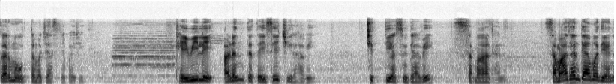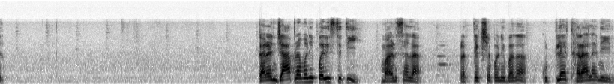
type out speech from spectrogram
कर्म उत्तमाचे असले पाहिजे. ठेविले अनंत तैसेची राहावे. चित्ती असू द्यावे. समाधान. समाधान त्यामध्ये आहे ना? कारण ज्याप्रमाणे परिस्थिती माणसाला प्रत्यक्षपणे बघा कुठल्या थराला नेईल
